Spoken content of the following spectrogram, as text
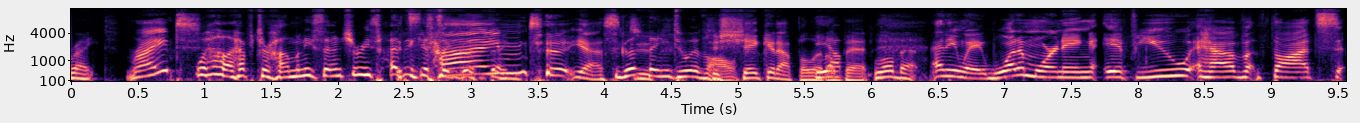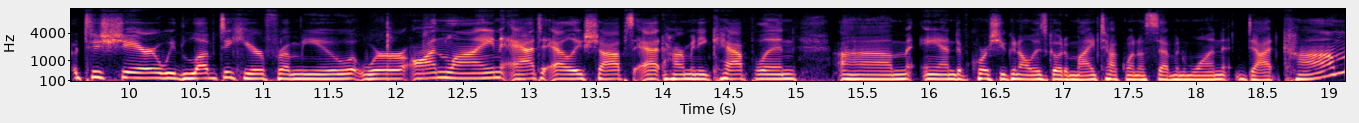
Right? Right? Well, after how many centuries? I think it's a good time thing. to yes, a good thing to evolve. shake it up a little Yep, bit, a little bit. Anyway, what a morning! If you have thoughts to share, we'd love to hear from you. We're online at Allie Shops at Harmony Kaplan, um, and of course, you can always go to mytalk1071.com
